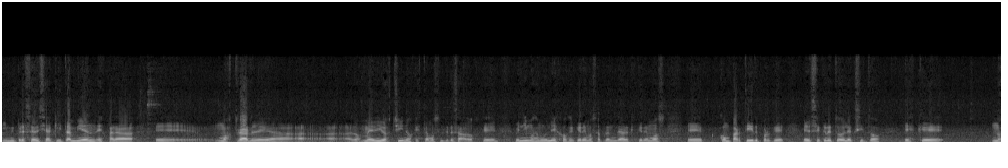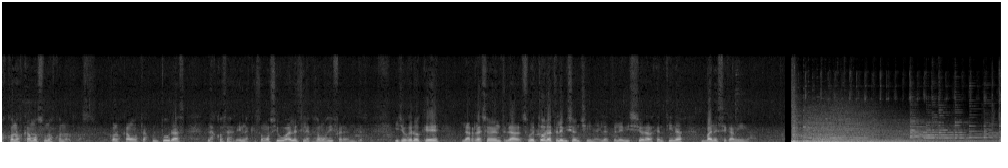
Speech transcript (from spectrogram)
Y mi presencia aquí también es para eh, mostrarle a, los medios chinos que estamos interesados, que venimos de muy lejos, que queremos aprender, que queremos eh, compartir, porque el secreto del éxito es que nos conozcamos unos con otros, conozcamos nuestras culturas, las cosas en las que somos iguales y las que somos diferentes. Y yo creo que la relación entre, sobre todo la televisión china y la televisión argentina, va en ese camino.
